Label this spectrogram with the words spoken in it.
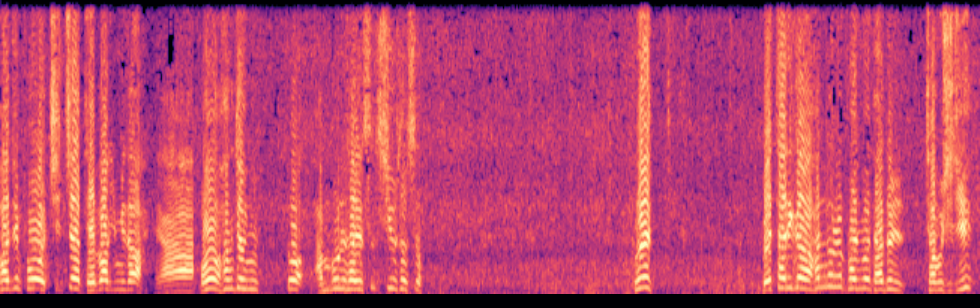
화진포 진짜 대박입니다 야, 어 황정님 또 안 보는 사이에 쓱 씌우셨어 왜 메타리가 한눈을 팔면 다들 잡으시지?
